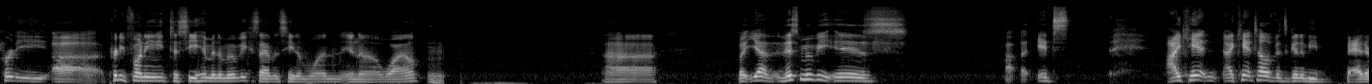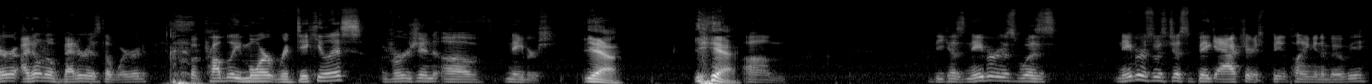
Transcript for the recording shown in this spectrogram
pretty uh pretty funny to see him in a movie because I haven't seen him one in a while. Mhm. Uh, but yeah, this movie is uh, it's I can't I can't tell if it's gonna be better. I don't know if better is the word, but probably more ridiculous version of Neighbors. Yeah, yeah, Um, because Neighbors was Neighbors was just big actors be, playing in a movie.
